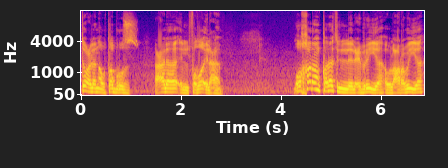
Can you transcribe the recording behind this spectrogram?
تعلن أو تبرز على الفضاء العام. مؤخرا قناة العبرية أو العربية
